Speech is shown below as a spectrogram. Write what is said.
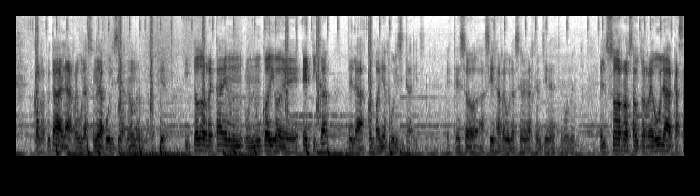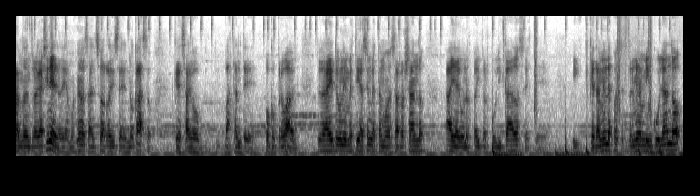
con respecto a la regulación de la publicidad, ¿no? me refiero y todo recae en un, código de ética de las compañías publicitarias. Este, eso, así es la regulación en Argentina en este momento. El zorro se autorregula cazando dentro del gallinero, digamos, ¿no? O sea, el zorro dice no caso, que es algo bastante poco probable. Entonces hay toda una investigación que estamos desarrollando, hay algunos papers publicados este, y que también después se terminan vinculando,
